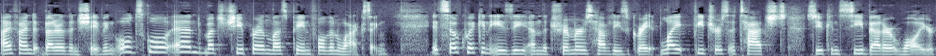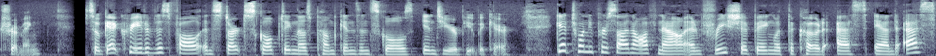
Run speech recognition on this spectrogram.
I find it better than shaving old school and much cheaper and less painful than waxing. It's so quick and easy, and the trimmers have these great light features attached so you can see better while you're trimming. So get creative this fall and start sculpting those pumpkins and skulls into your pubic hair. Get 20% off now and free shipping with the code S and S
